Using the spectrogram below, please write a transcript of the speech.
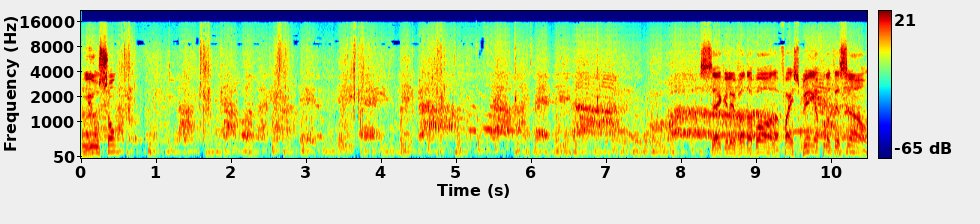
Wilson. Segue levando a bola, faz bem a proteção.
